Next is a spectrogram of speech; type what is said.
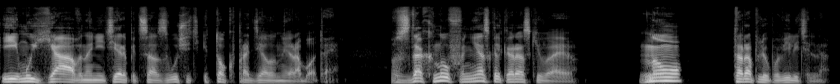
и ему явно не терпится озвучить итог проделанной работы. Вздохнув, несколько раз киваю. «Ну?» — тороплю повелительно.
